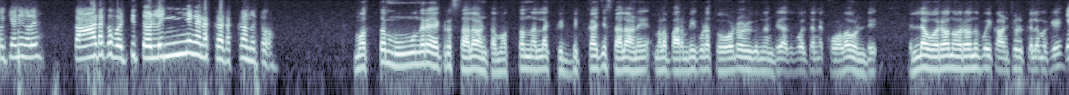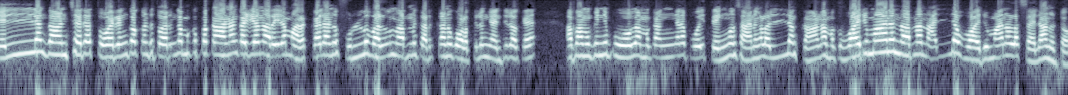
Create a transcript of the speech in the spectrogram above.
നോക്കിയാ നിങ്ങൾ? കാടൊക്കെ വെട്ടി തെളിഞ്ഞിങ്ങനെ കിടക്കാണ് കേട്ടോ മൊത്തം മൂന്നര ഏക്കർ സ്ഥലമാണ് കേട്ടോ മൊത്തം നല്ല കിടുക്കാച്ചി സ്ഥലമാണ്. നമ്മളെ പറമ്പിൽ കൂടെ തോടൊഴുകുന്നുണ്ട് അതുപോലെ തന്നെ കുളമുണ്ട് എല്ലാം ഓരോന്ന് ഓരോന്ന് പോയി കാണിച്ചു കൊടുക്കല്ലോ നമുക്ക്? എല്ലാം കാണിച്ചു തരാം. തുരങ്കൊക്കെ ഉണ്ട്. തുരങ്കം നമുക്ക് ഇപ്പൊ കാണാൻ കഴിയാന്ന് അറിയില്ല. മഴക്കാലാണ്. ഫുള്ള് വെള്ളം നിറഞ്ഞ് കിടക്കാണ് കുളത്തിലും കിണറ്റിലും ഒക്കെ അപ്പൊ നമുക്ക് ഇനി പോകാം. നമുക്ക് അങ്ങനെ പോയി തെങ്ങും സാധനങ്ങളെല്ലാം കാണാം. നമുക്ക് വരുമാനം എന്ന് പറഞ്ഞാൽ നല്ല വരുമാനമുള്ള സ്ഥലമാണ് കേട്ടോ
